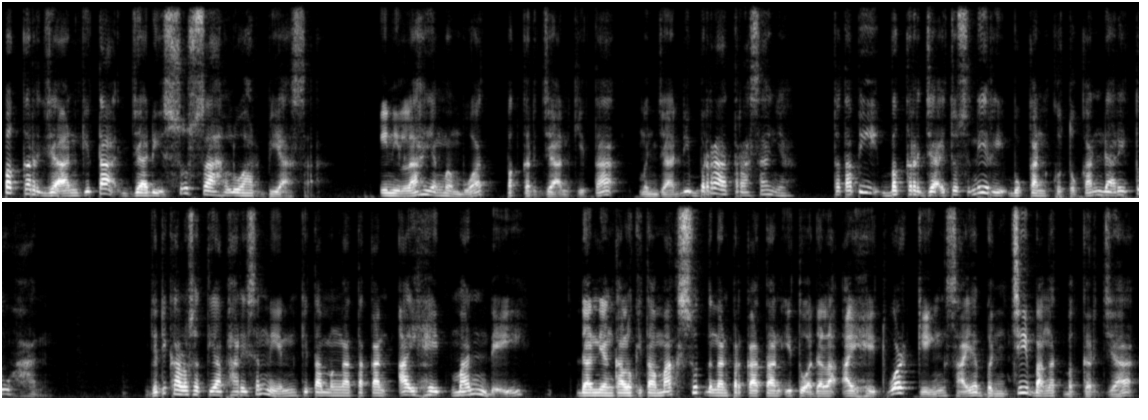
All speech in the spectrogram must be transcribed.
pekerjaan kita jadi susah luar biasa. Inilah yang membuat pekerjaan kita menjadi berat rasanya. Tetapi bekerja itu sendiri bukan kutukan dari Tuhan. Jadi kalau setiap hari Senin kita mengatakan I hate Monday, dan yang kalau kita maksud dengan perkataan itu adalah I hate working, saya benci banget bekerja,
